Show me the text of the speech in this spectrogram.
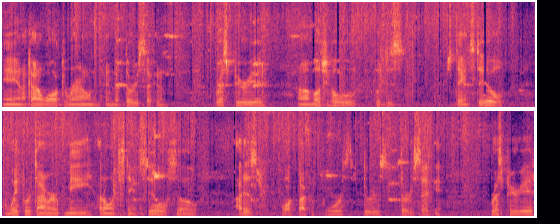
And I kind of walked around in the 30 second rest period. Uh, most people would just stand still and wait for the timer. Me, I don't like to stand still, so I just walk back and forth through this 30 second rest period.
